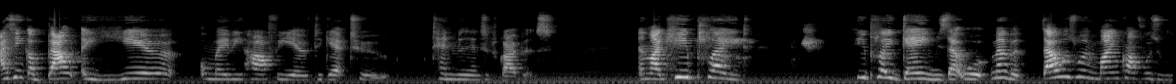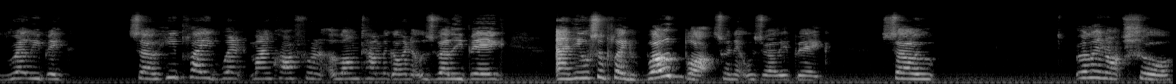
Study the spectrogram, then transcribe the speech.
I think about a year or maybe half a year to get to 10 million subscribers, and like he played he played games that were remember that was when Minecraft was really big. So he played when Minecraft for a long time ago and it was really big, and he also played Roblox when it was really big. So really not sure.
